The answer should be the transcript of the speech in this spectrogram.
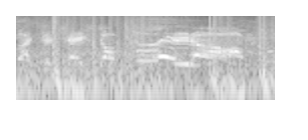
Like to taste of freedom?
